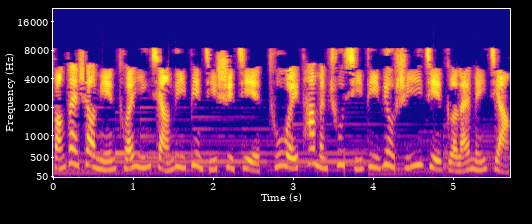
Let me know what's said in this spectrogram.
防弹少年团影响力遍及世界，图为他们出席第六十一届葛莱美奖。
